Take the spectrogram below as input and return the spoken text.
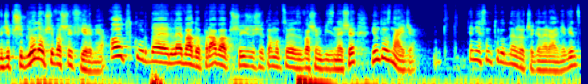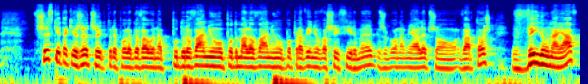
Będzie przyglądał się Waszej firmie. Od kurde lewa do prawa, przyjrzy się temu, co jest w Waszym biznesie i on to znajdzie. To nie są trudne rzeczy generalnie, więc Wszystkie takie rzeczy, które polegały na pudrowaniu, podmalowaniu, poprawieniu waszej firmy, żeby ona miała lepszą wartość, wyjdą na jaw,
